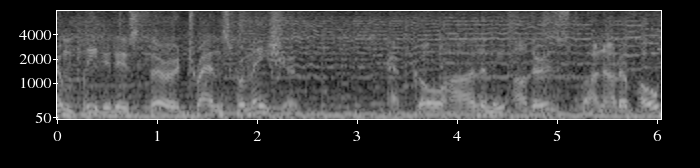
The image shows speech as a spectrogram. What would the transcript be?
completed his third transformation. Have Gohan and the others run out of hope?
